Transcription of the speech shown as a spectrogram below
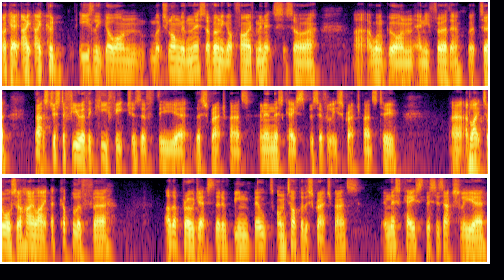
Okay, I, I could easily go on much longer than this. I've only got five minutes, so uh, I won't go on any further. But uh, that's just a few of the key features of the uh, the scratchpads, and in this case specifically scratchpads 2. Uh, I'd like to also highlight a couple of uh, other projects that have been built on top of the scratch pads. In this case, this is actually a,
